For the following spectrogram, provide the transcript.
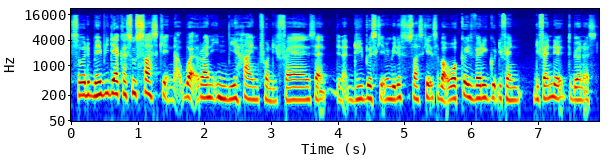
So maybe dia akan susah sikit nak buat run in behind from defense and dia nak dribble sikit maybe dia susah sikit sebab Walker is very good defend, defender to be honest.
